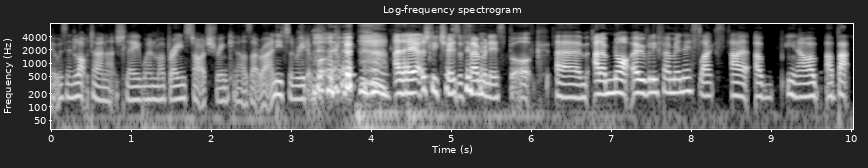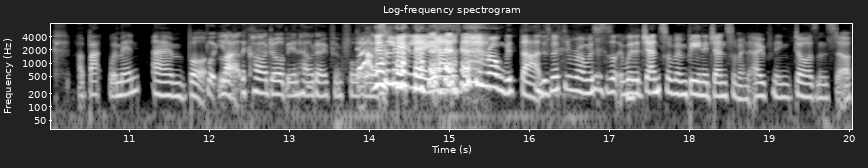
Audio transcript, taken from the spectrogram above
it was in lockdown actually when my brain started shrinking. I was like, right, I need to read a book, and I actually chose a feminist book. Um, and I'm not overly feminist. Like I, I you know, I, I back, I back women. Um, but, But you like, like the car door being held open for you. Absolutely, yeah. There's nothing wrong with that. There's nothing wrong with with a gentleman being a gentleman, opening doors and stuff.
